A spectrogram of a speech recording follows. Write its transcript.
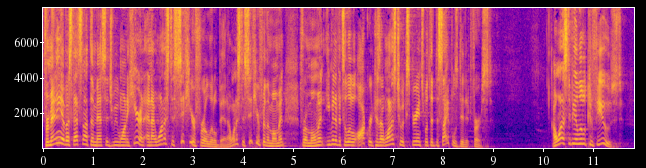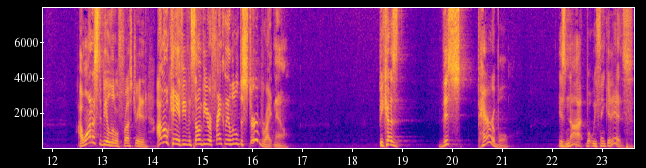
For many of us, that's not the message we want to hear. And, and, I want us to sit here for a little bit. I want us to sit here for the moment, for a moment, even if it's a little awkward, because I want us to experience what the disciples did at first. I want us to be a little confused. I want us to be a little frustrated. I'm okay if even some of you are frankly a little disturbed right now. Because this parable is not what we think it is.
